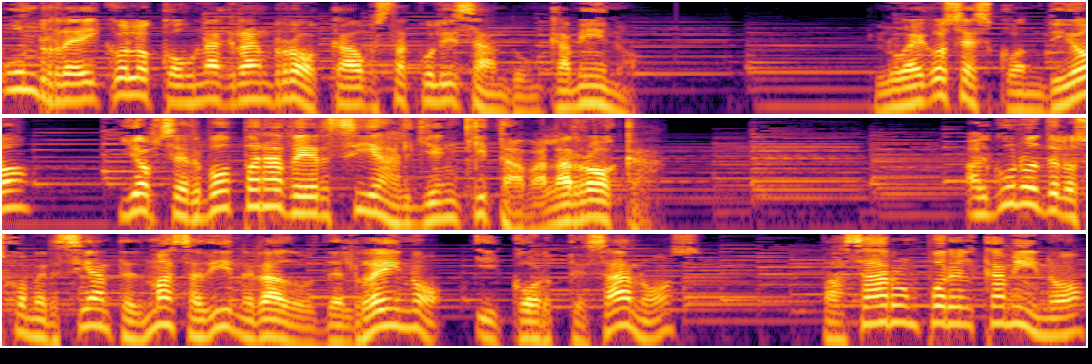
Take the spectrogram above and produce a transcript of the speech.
un rey colocó una gran roca obstaculizando un camino. Luego se escondió y observó para ver si alguien quitaba la roca. Algunos de los comerciantes más adinerados del reino y cortesanos pasaron por el camino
